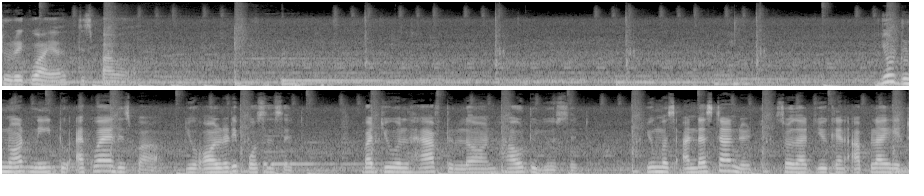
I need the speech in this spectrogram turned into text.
to require this power. You do not need to acquire this power, you already possess it, but you will have to learn how to use it. You must understand it so that you can apply it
